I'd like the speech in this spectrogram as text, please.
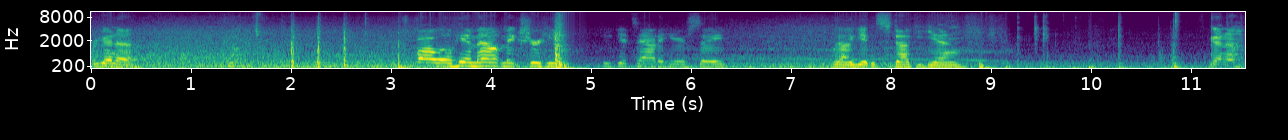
We're gonna follow him out, make sure he he gets out of here safe without getting stuck again. Gonna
